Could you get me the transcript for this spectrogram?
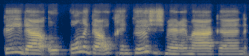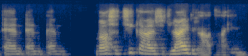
kun je daar ook, kon ik daar ook geen keuzes meer in maken en, en, en was het ziekenhuis het leidraad daarin.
